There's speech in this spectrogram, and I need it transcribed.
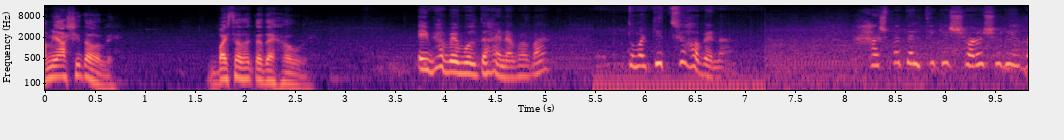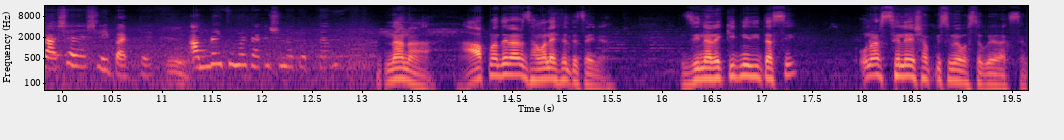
আমি আসি তাহলে। বাইসা থাকতে দেখা হবে। এইভাবে বলতে হয় না বাবা। তোমার কিচ্ছু হবে না। হাসপাতাল থেকে সরাসরি বাসায় আসলেই পারতে। আমরাই তোমার দেখাশোনা করতাম। না না আপনাদের আর ঝামেলায় ফেলতে চাই না। জিনারে কিডনি দিতাছি ওনার ছেলে সব কিছু ব্যবস্থা করে রাখছেন।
